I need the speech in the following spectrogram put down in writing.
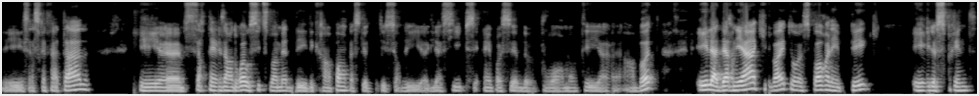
et ça serait fatal. Et certains endroits aussi, tu dois mettre des, crampons parce que tu es sur des glaciers et c'est impossible de pouvoir monter en botte. Et la dernière qui va être un sport olympique est le sprint.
